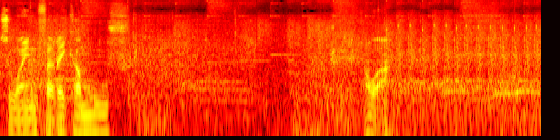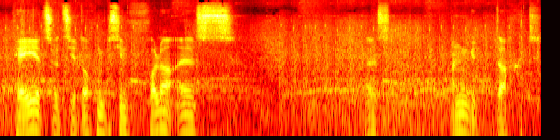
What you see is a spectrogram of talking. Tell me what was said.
So ein Verrecker-Move. Aua. Okay, jetzt wird es hier doch ein bisschen voller als, als angedacht.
